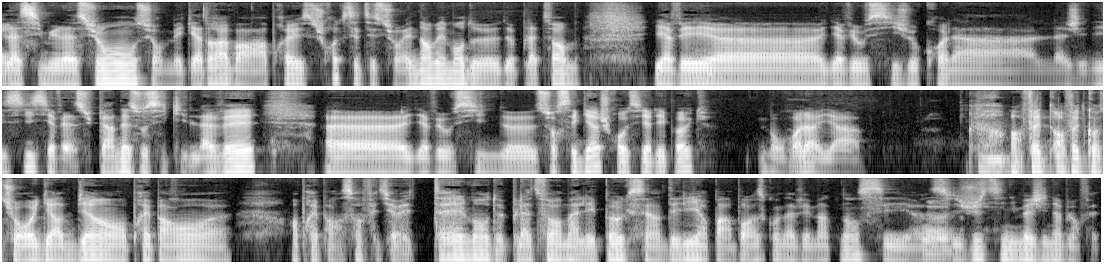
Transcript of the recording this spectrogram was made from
la, simulation, sur Mega Drive. Alors après, je crois que c'était sur énormément de, de plateformes. Il y avait, euh, il y avait aussi, je crois, la, la Genesis. Il y avait la Super NES aussi qui l'avait. Euh, il y avait aussi une sur Sega, je crois aussi à l'époque. Bon, voilà, il y a. Mmh. En fait, en fait, quand tu regardes bien en préparant en préparant ça, en fait, il y avait tellement de plateformes à l'époque, c'est un délire par rapport à ce qu'on avait maintenant, c'est euh, juste inimaginable en fait.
